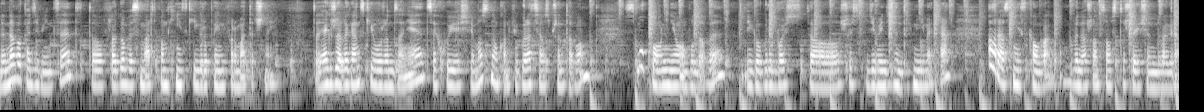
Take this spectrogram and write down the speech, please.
Lenovo K900 to flagowy smartfon chińskiej grupy informatycznej. To jakże eleganckie urządzenie cechuje się mocną konfiguracją sprzętową, smukłą linią obudowy, jego grubość to 6,9 mm oraz niską wagą, wynoszącą 162 g.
